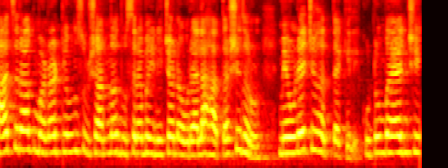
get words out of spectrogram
हाच राग मनात ठेवून सुशांतनं दुसऱ्या बहिणीच्या नवऱ्याला हाताशी धरून मेवण्याची हत्या केली. कुटुंबियांची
